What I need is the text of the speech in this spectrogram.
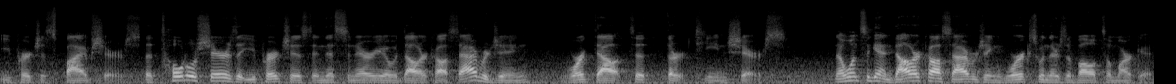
you purchased five shares. The total shares that you purchased in this scenario with dollar cost averaging worked out to 13 shares. Now, once again, dollar cost averaging works when there's a volatile market,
